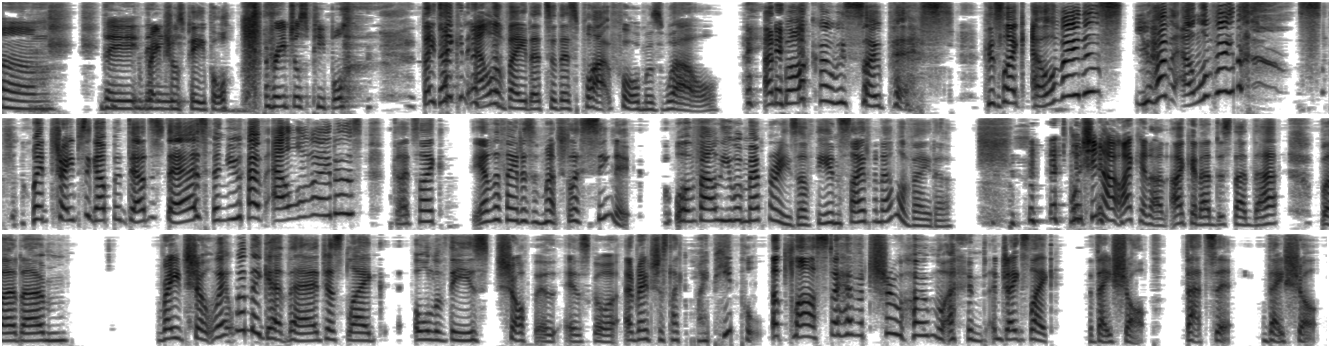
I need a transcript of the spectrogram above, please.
Um, they, they Rachel's people. Rachel's people. they take an elevator to this platform as well. And Marco is so pissed. Because, like, elevators? You have elevators? We're traipsing up and down stairs and you have elevators? Guy's like, the elevators are much less scenic. What value are memories of the inside of an elevator? Which, you know, I can, I can understand that. But, um, Rachel, when, when they get there, just like all of these shop Iskoort, and Rachel's like, my people, at last I have a true homeland. And Jake's like, they shop. That's it. They shop.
